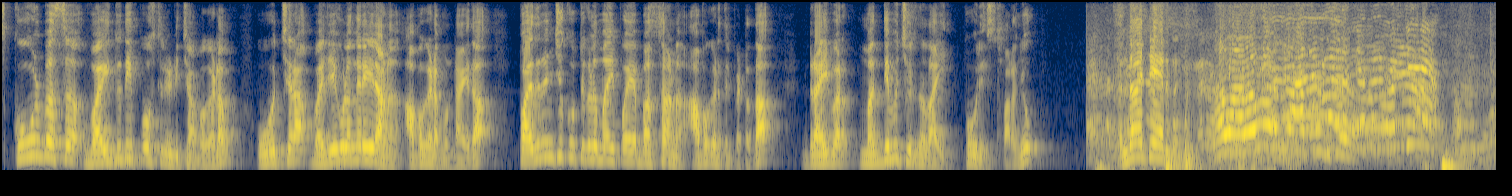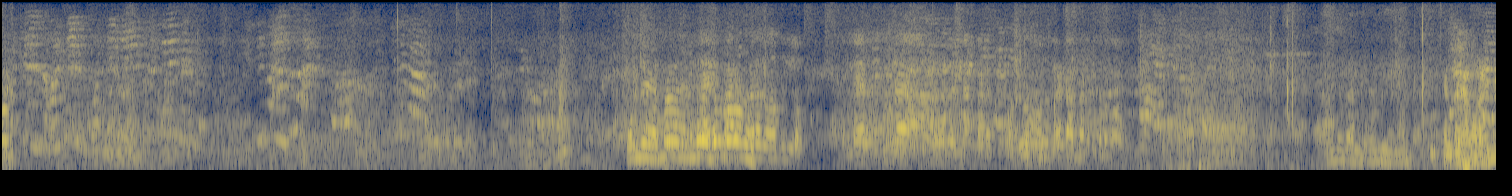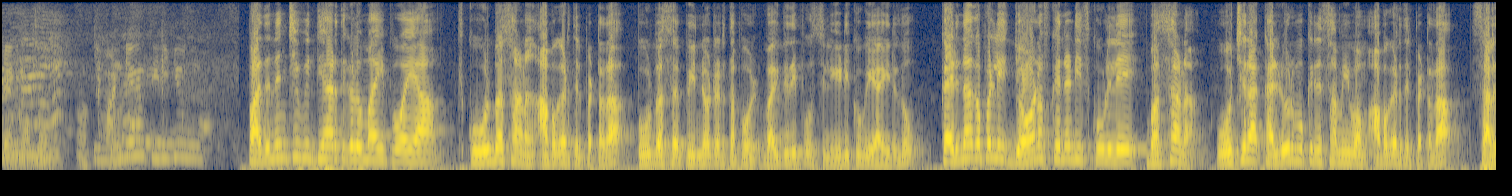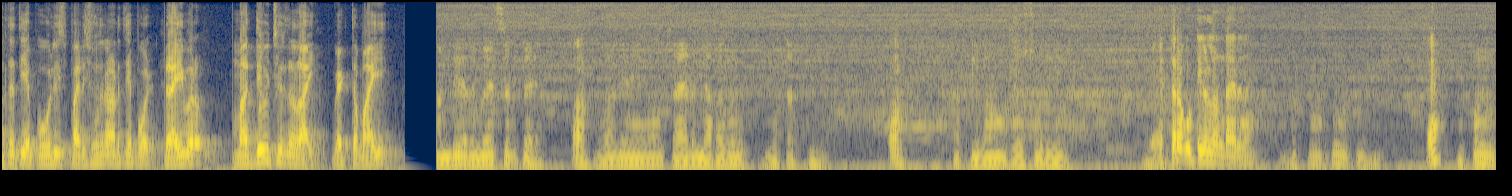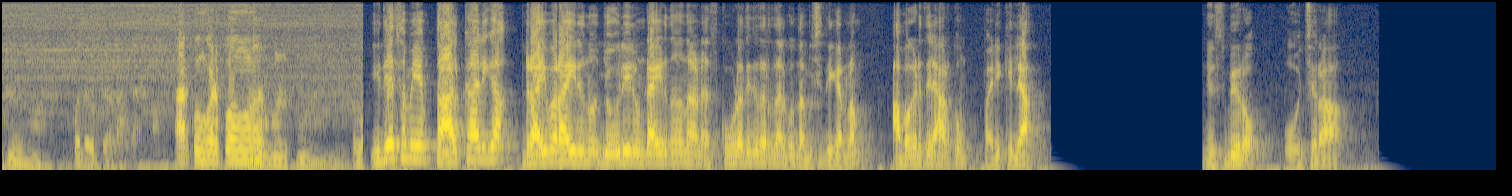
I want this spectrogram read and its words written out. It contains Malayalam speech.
സ്കൂൾ ബസ് വൈദ്യുതി പോസ്റ്റിൽ ഇടിച്ച അപകടം ഓച്ചിറ വലിയകുളങ്ങരയിലാണ് അപകടമുണ്ടായത്. പതിനഞ്ച് കുട്ടികളുമായി പോയ ബസ്സാണ് അപകടത്തിൽപ്പെട്ടത്. ഡ്രൈവർ മദ്യപിച്ചിരുന്നതായി പോലീസ് പറഞ്ഞു. എന്താ പറ്റിയായിരുന്നു? ആ വളവ് വണ്ടി തിരിക്കും? പതിനഞ്ച് വിദ്യാർത്ഥികളുമായി പോയ സ്കൂൾ ബസ്സാണ് അപകടത്തിൽപ്പെട്ടത്. സ്കൂൾ ബസ് പിന്നോട്ടെടുത്തപ്പോൾ വൈദ്യുതി പോസ്റ്റിൽ ഇടിക്കുകയായിരുന്നു. കരുനാഗപ്പള്ളി ജോൺ ഓഫ് കെന്നഡി സ്കൂളിലെ ബസ്സാണ് ഓച്ചിറ കല്ലൂർ മുക്കിന് സമീപം അപകടത്തിൽപ്പെട്ടത്. സ്ഥലത്തെത്തിയ പോലീസ് പരിശോധന നടത്തിയപ്പോൾ ഡ്രൈവർ മദ്യപിച്ചിരുന്നതായി വ്യക്തമായി. വണ്ടി റിവേഴ്സ് എടുത്ത്. സൈഡ് മിറർ ഒന്ന് തട്ടി. ആ. തട്ടിയപ്പം പോസ്റ്റ് ഒടിഞ്ഞു. എത്ര കുട്ടികളുണ്ടായിരുന്നു? മുപ്പത് കുട്ടികളാണ്. ആർക്കും കുഴപ്പങ്ങളോ? ഇതേസമയം താൽക്കാലിക ഡ്രൈവറായിരുന്നു ജോലിയിൽ ഉണ്ടായിരുന്നതെന്നാണ് സ്കൂൾ അധികൃതർ നൽകുന്ന വിശദീകരണം. അപകടത്തിൽ ആർക്കും പരിക്കില്ല. News bureau Oachira.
